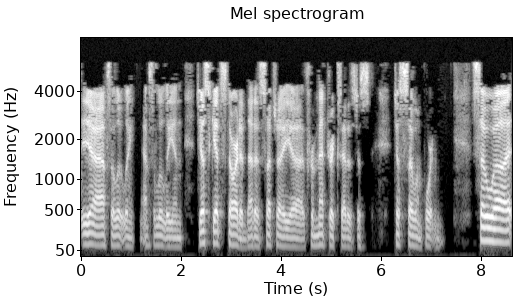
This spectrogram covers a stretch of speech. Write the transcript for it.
Yeah, absolutely. Absolutely. And just get started. That is such a, uh, for metrics, that is just, just so important. So, uh,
